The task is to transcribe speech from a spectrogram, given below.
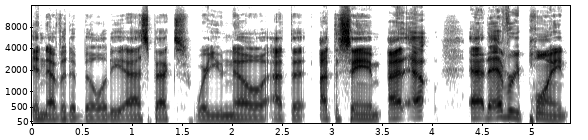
inevitability aspect where you know at the at the same at at, at every point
